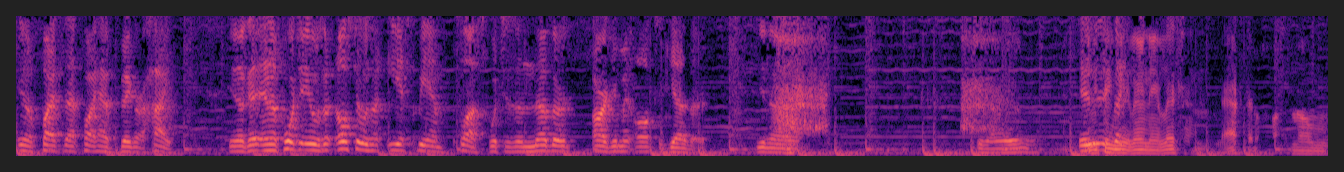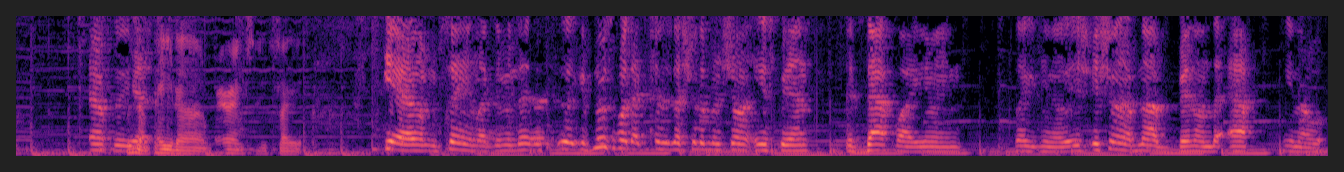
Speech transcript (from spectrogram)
you know fights that probably have bigger hype. You know, and unfortunately, it was also it was on ESPN Plus, which is another argument altogether. You know, you know, it, You think like they learned their lesson after the fucking um after yeah, Erickson fight? Yeah, I'm saying like I mean, that, like, if there was a fight that that should have been shown on ESPN, it's that fight. I mean, like you know, it, it shouldn't have not been on the app, you know,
